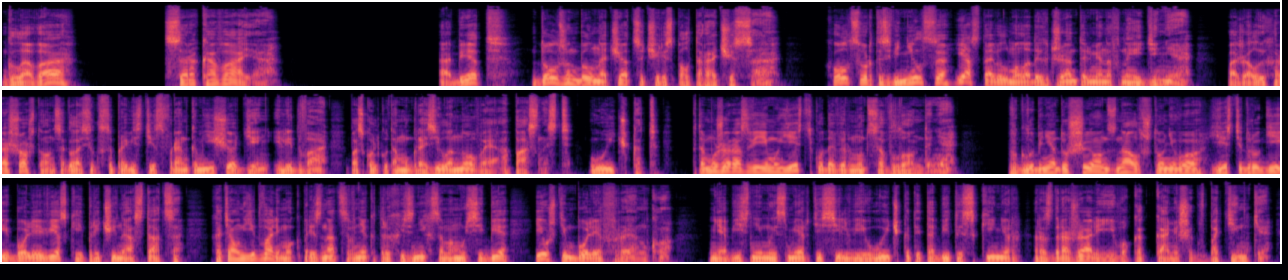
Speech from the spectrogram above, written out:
Глава сороковая. Обед должен был начаться через полтора часа. Холдсворт извинился и оставил молодых джентльменов наедине. Пожалуй, хорошо, что он согласился провести с Фрэнком еще день или два, поскольку тому грозила новая опасность — Уичкот. К тому же разве ему есть куда вернуться в Лондоне? В глубине души он знал, что у него есть и другие, более веские причины остаться, хотя он едва ли мог признаться в некоторых из них самому себе и уж тем более Фрэнку. Необъяснимые смерти Сильвии Уичкот и Табиты Скиннер раздражали его, как камешек в ботинке.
